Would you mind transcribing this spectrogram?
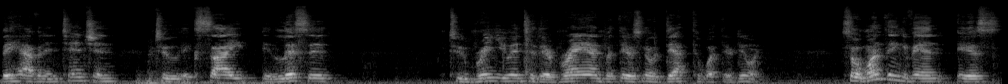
they have an intention to excite, elicit, to bring you into their brand, but there's no depth to what they're doing. So one thing then is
